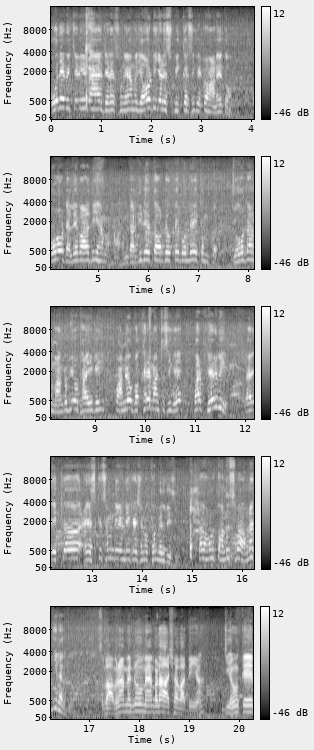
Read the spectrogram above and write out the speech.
ਉਹਦੇ ਵਿੱਚ ਵੀ ਮੈਂ ਜਿਹੜੇ ਸੁਣਿਆ ਮੈਜੋਰਟੀ ਜਿਹੜੇ ਸਪੀਕਰ ਸੀਗੇ ਟਹਾਣੇ ਤੋਂ ਉਹ ਡੱਲੇਵਾਲ ਦੀ ਹਮ- ਹਮਦਰਦੀ ਦੇ ਤੌਰ ਦੇ ਉੱਤੇ ਬੋਲੇ ਇੱਕ ਮ- ਜ਼ੋਰਦਾਰ ਮੰਗ ਵੀ ਉਠਾਈ ਗਈ। ਭਾਵੇਂ ਉਹ ਵੱਖਰੇ ਮੰਚ ਸੀਗੇ ਪਰ ਫਿਰ ਵੀ ਅ, ਇੱਕ ਇਸ ਕਿਸਮ ਦੀ ਇੰਡੀਕੇਸ਼ਨ ਉੱਥੋਂ ਮਿਲਦੀ ਸੀ। ਤਾਂ ਹੁਣ ਤੁਹਾਨੂੰ ਸੁਭਾਵਨਾ ਕੀ ਲੱਗਦੀ ਹੈ? ਸੁਭਾਵਨਾ ਮੈਨੂੰ ਮੈਂ ਬੜਾ ਆਸ਼ਾਵਾਦੀ ਆ ਜੀ। ਕਿਉਂਕਿ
